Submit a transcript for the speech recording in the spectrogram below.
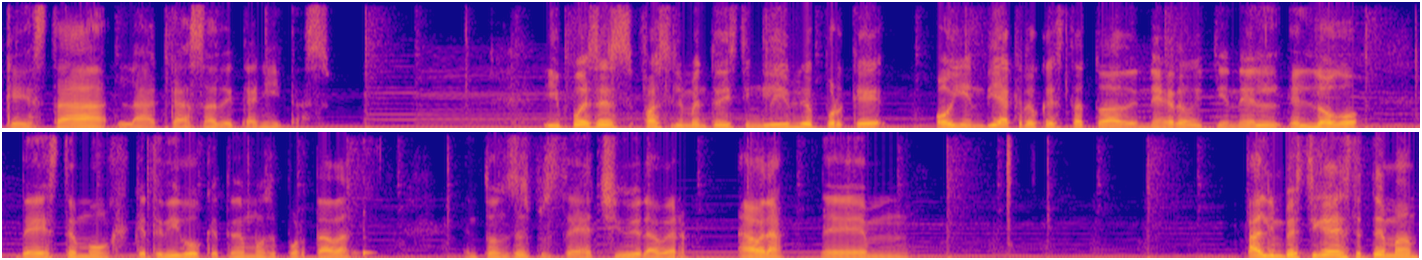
que está la casa de cañitas. Y pues es fácilmente distinguible porque hoy en día creo que está toda de negro y tiene el, logo de este monje que te digo que tenemos de portada. Entonces, pues estaría chido ir a ver. Ahora, em, al investigar este tema,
